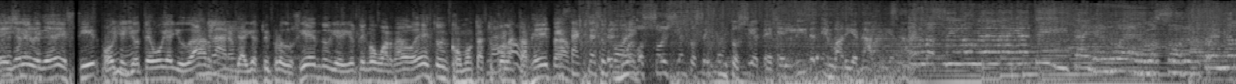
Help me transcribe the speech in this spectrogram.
Ella debería decir, oye, yo te voy a ayudar, Claro. ya yo estoy produciendo, ya yo tengo guardado esto, ¿cómo estás tú con las tarjetas? Exacto, se El nuevo Sol 106.7, el líder en variedad. El vacilón de la gatita y el nuevo sol. Premios,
